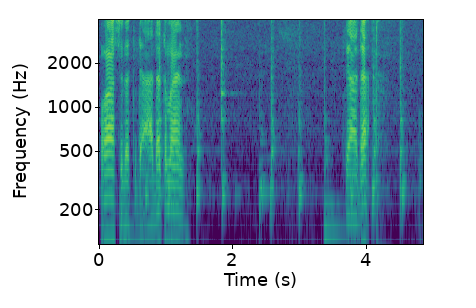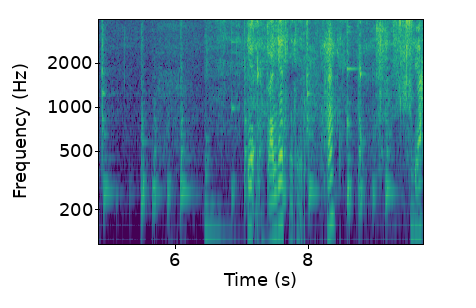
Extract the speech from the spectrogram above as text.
Wah sudah tidak ada teman. Tidak ada. Yuk lanjut. Hah? ya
